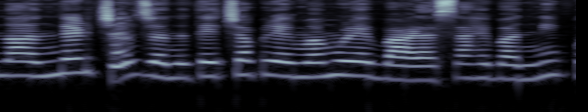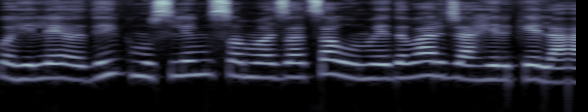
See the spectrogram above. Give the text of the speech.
नांदेडच्या जनतेच्या प्रेमामुळे बाळासाहेबांनी पहिले अधिक मुस्लिम समाजाचा उमेदवार जाहीर केला.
